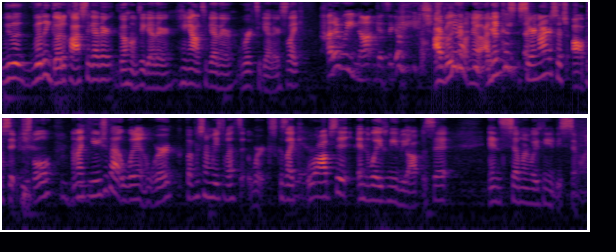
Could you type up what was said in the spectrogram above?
we would literally go to class together go home together hang out together work together. So like How did we not get sick of each other? i really don't know. I think because sarah and i are such opposite people and like mm-hmm. usually that wouldn't work but for some reason us it works. Because like we're opposite in the ways we need to be opposite and similar ways need to be similar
